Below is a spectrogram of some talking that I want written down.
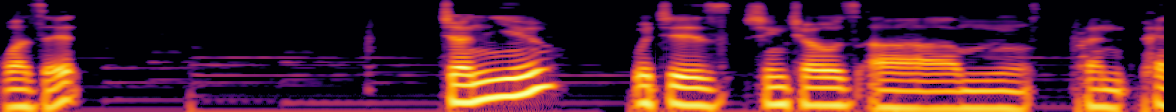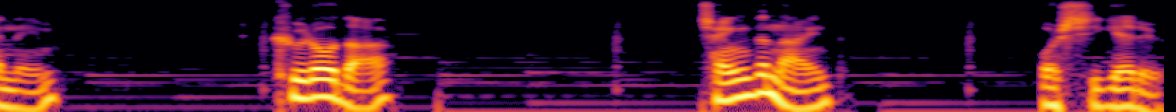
was it Zhen Yu, which is Xingqiu's um, pen, pen name, Kuroda, Chang the Ninth, or Shigeru?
